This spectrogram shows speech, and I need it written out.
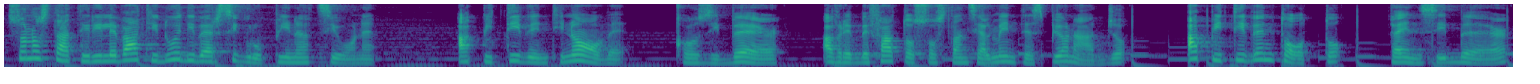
sono stati rilevati due diversi gruppi in azione. APT-29, Cozy Bear avrebbe fatto sostanzialmente spionaggio, APT28, Fancy Bear,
